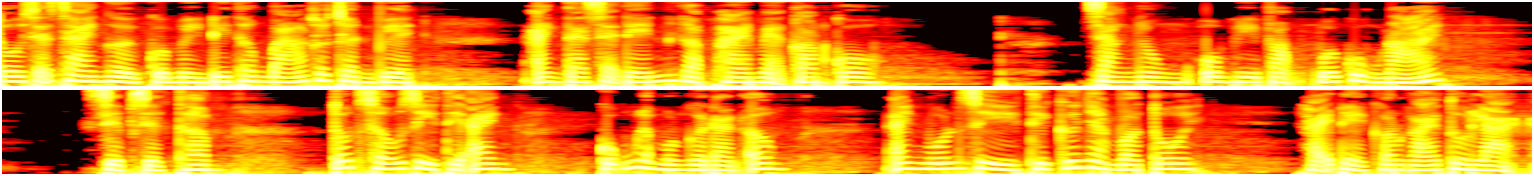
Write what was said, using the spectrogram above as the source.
Tôi sẽ sai người của mình đi thông báo cho Trần Việt. Anh ta sẽ đến gặp hai mẹ con cô. Giang Nhung ôm hy vọng cuối cùng nói. Diệp Diệp Thâm, tốt xấu gì thì anh cũng là một người đàn ông. Anh muốn gì thì cứ nhằm vào tôi. Hãy để con gái tôi lại.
